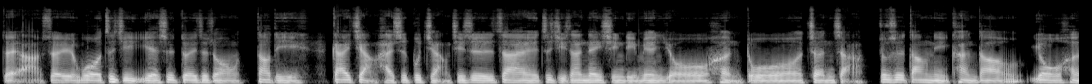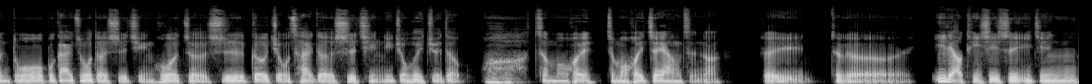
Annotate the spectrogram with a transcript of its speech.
对啊，所以我自己也是对这种到底。该讲还是不讲？其实，在自己在内心里面有很多挣扎。就是当你看到有很多不该做的事情，或者是割韭菜的事情，你就会觉得哇，怎么会怎么会这样子呢？所以，这个医疗体系是已经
